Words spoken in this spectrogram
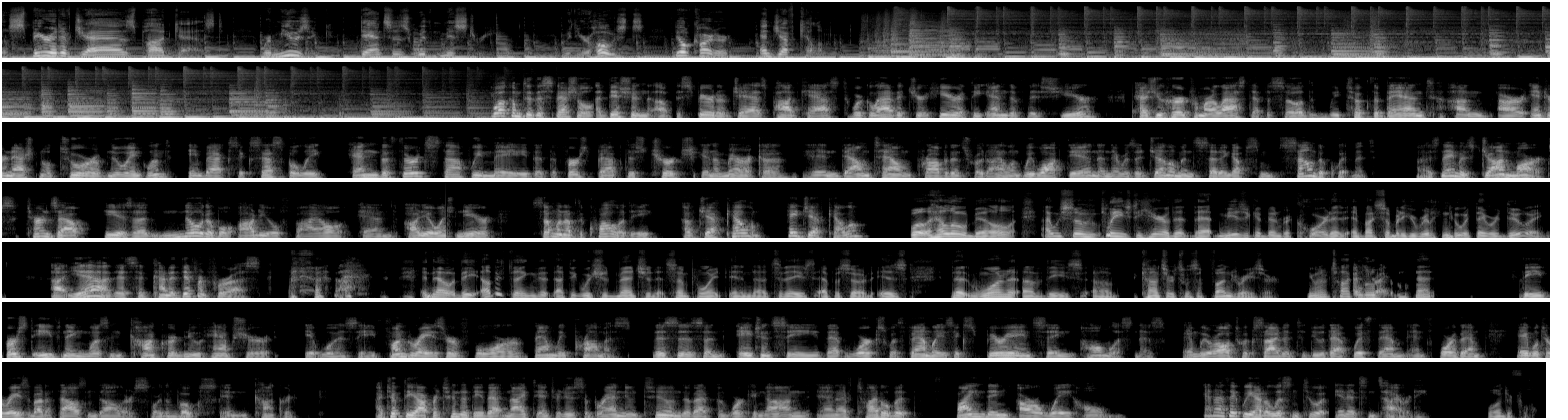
the Spirit of Jazz podcast, where music dances with mystery, with your hosts, Bill Carter and Jeff Kellum. Welcome to the special edition of the Spirit of Jazz podcast. We're glad that you're here at the end of this year. As you heard from our last episode, we took the band on our international tour of New England, came back successfully, and the third stop we made at the First Baptist Church in America in downtown Providence, Rhode Island, we walked in and there was a gentleman setting up some sound equipment. Uh, his name is John Marks. Turns out he is a notable audiophile and audio engineer, someone of the quality of Jeff Kellum. Hey, Jeff Kellum. Well, hello, Bill. I was so pleased to hear that that music had been recorded and by somebody who really knew what they were doing. Uh, yeah, that's kind of different for us. and now, the other thing that I think we should mention at some point in uh, today's episode is that one of these uh, concerts was a fundraiser. You want to talk That's a little right. bit about that? The first evening was in Concord, New Hampshire. It was a fundraiser for Family Promise. This is an agency that works with families experiencing homelessness. And we were all too excited to do that with them and for them, able to raise about $1,000 for the Mm. folks in Concord. I took the opportunity that night to introduce a brand new tune that I've been working on, and I've titled it Finding Our Way Home. And I think we ought to listen to it in its entirety. Wonderful.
